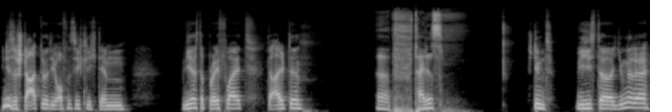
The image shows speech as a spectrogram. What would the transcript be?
in dieser Statue, die offensichtlich dem, wie heißt der Brave White, der alte? Äh, pff, Titus. Stimmt. Wie hieß der Jüngere?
